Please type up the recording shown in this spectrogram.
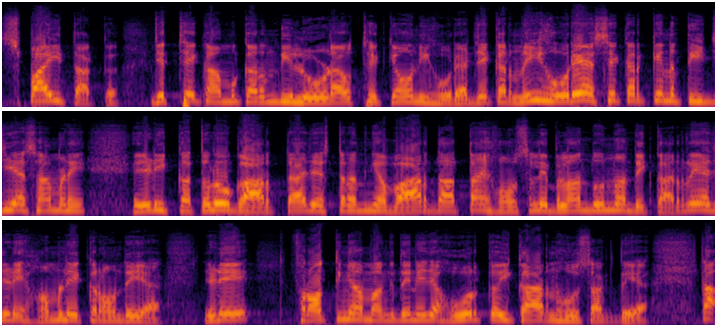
ਸਪਾਈ ਤੱਕ, ਜਿੱਥੇ ਕੰਮ ਕਰਨ ਦੀ ਲੋੜ ਹੈ ਉੱਥੇ ਕਿਉਂ ਨਹੀਂ ਹੋ ਰਿਹਾ? ਜੇਕਰ ਨਹੀਂ ਹੋ ਰਿਹਾ, ਇਸੇ ਕਰਕੇ ਨਤੀਜੇ ਆ ਸਾਹਮਣੇ। ਇਹ ਜਿਹੜੀ ਕਤਲੋਗਾਰਤ ਹੈ, ਜਿਸ ਤਰ੍ਹਾਂ ਦੀਆਂ ਵਾਰਦਾਤਾਂ ਇਹ ਹੌਸਲੇ ਬੁਲੰਦ ਉਹਨਾਂ ਦੇ ਕਰ ਰਹੇ ਆ, ਜਿਹੜੇ ਹਮਲੇ ਕਰਾਉਂਦੇ ਆ, ਜਿਹੜੇ ਫਰੌਤੀਆਂ ਮੰਗਦੇ ਨੇ ਜਾਂ ਹੋਰ ਕਈ ਕਾਰਨ ਹੋ ਸਕਦੇ ਆ। ਤਾਂ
